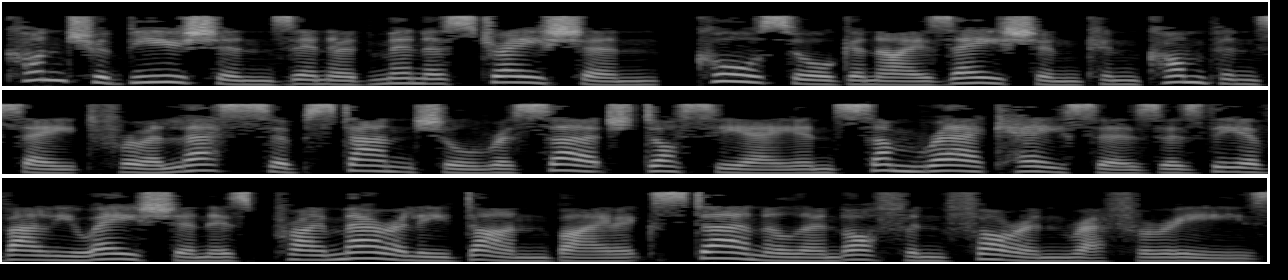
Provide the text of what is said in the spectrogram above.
Contributions in administration, course organization can compensate for a less substantial research dossier in some rare cases as the evaluation is primarily done by external and often foreign referees.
